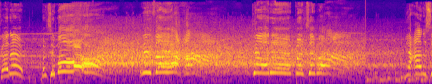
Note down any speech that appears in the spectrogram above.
كريم بنزيما. يضيعها كريم بنزيما. لحارس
